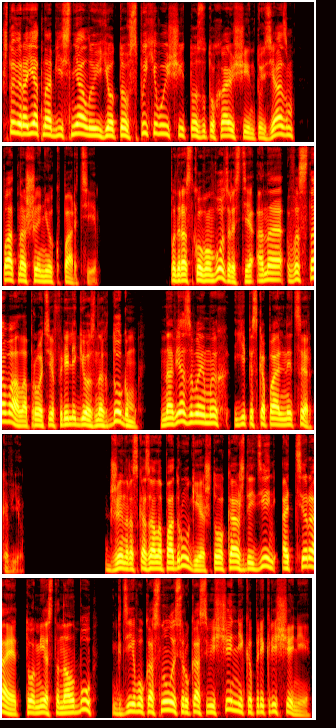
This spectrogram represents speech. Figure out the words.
что, вероятно, объясняло ее то вспыхивающий, то затухающий энтузиазм по отношению к партии. Подростковом возрасте она восставала против религиозных догм, навязываемых епископальной церковью. Джин рассказала подруге, что каждый день оттирает то место на лбу, где его коснулась рука священника при крещении,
